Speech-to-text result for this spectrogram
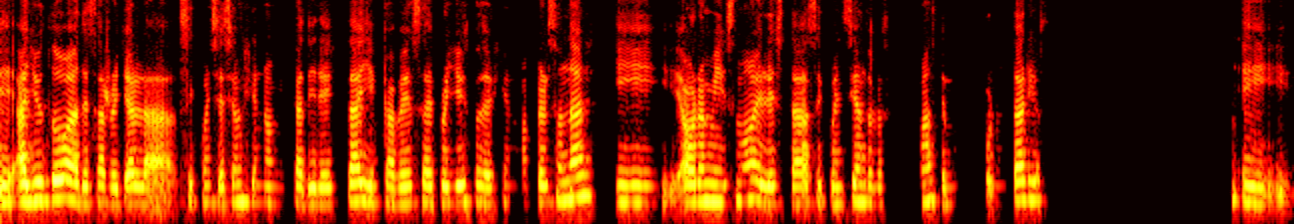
eh, ayudó a desarrollar la secuenciación genómica directa y encabeza el proyecto del genoma personal y ahora mismo él está secuenciando los genomas de muchos voluntarios. Y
